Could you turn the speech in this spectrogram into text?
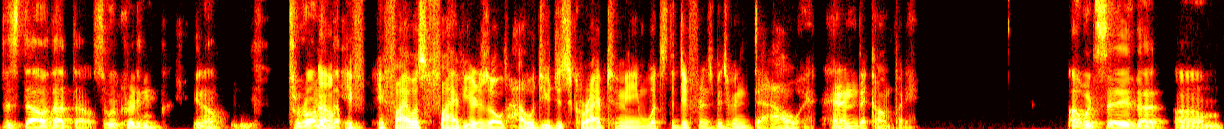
this DAO, that DAO. So we're creating you know, Toronto. Now, if if I was five years old, how would you describe to me what's the difference between DAO and the company? I would say that, um,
